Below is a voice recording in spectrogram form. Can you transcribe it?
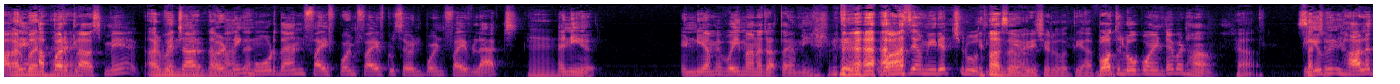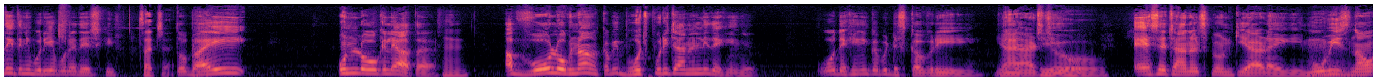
Urban अपर क्लास में Urban which are जनता में earning आता है। more than 5.5 to 7.5 lakhs हम्म, an year इंडिया में वही माना जाता है अमीर। वहाँ से अमीरियत शुरू होती है मेरी शुरू होती है बहुत लो पॉइंट है बट हाँ। ठीक है, क्योंकि हालत ही इतनी बुरी है पूरे देश की। सच है। तो भाई उन लोगों के लिए आता है। हम्म, अब वो लोग ना कभी भोजपुरी चैनल नहीं देखेंगे। वो देखेंगे कभी डिस्कवरी या नैट जियो ऐसे चैनल्स पे उनकी ऐड आएगी। मूवीज़। नाउ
